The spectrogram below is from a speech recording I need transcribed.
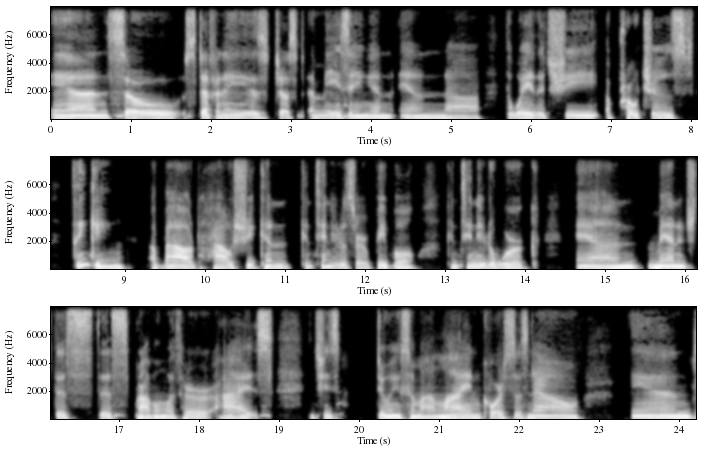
And so Stephanie is just amazing in in uh, the way that she approaches thinking about how she can continue to serve people, continue to work, and manage this this problem with her eyes. And she's doing some online courses now and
